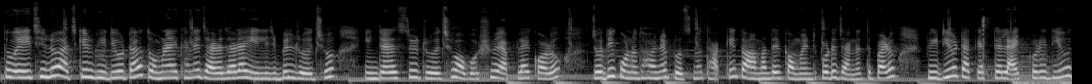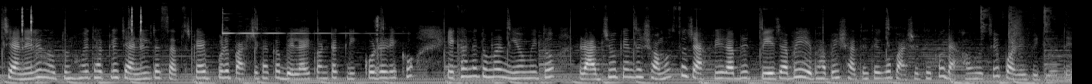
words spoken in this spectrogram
তো এই ছিল আজকের ভিডিওটা। তোমরা এখানে যারা যারা এলিজিবল রয়েছো ইন্টারেস্টেড রয়েছো, অবশ্যই অ্যাপ্লাই করো। যদি কোনো ধরনের প্রশ্ন থাকে, তো আমাদের কমেন্ট করে জানাতে পারো। ভিডিওটাকে একটা লাইক করে দিও। চ্যানেলে নতুন হয়ে থাকলে চ্যানেলটা সাবস্ক্রাইব করে পাশে থাকা বেল আইকনটা ক্লিক করে রেখো। এখানে তোমরা নিয়মিত রাজ্য কেন্দ্রের সমস্ত চাকরির আপডেট পেয়ে যাবে। এভাবেই সাথে থেকো, পাশে থেকো। দেখা হচ্ছে পরের ভিডিওতে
